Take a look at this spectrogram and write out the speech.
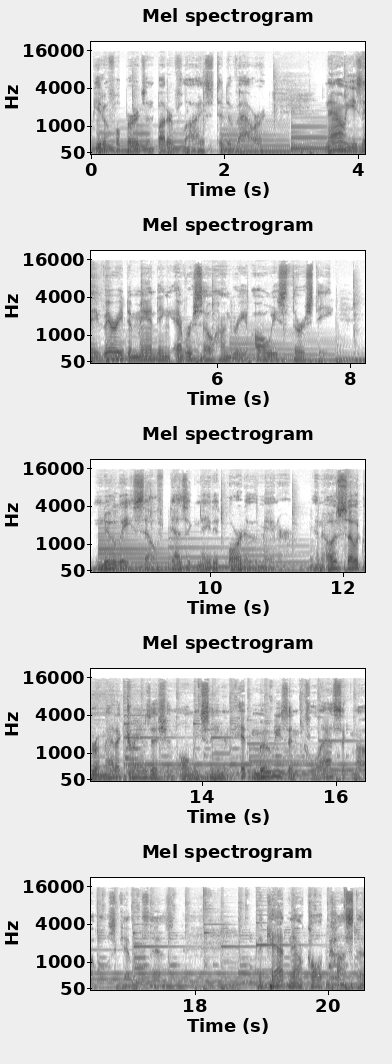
beautiful birds and butterflies to devour. Now he's a very demanding, ever so hungry, always thirsty, newly self designated Lord of the Manor. An oh so dramatic transition only seen in hit movies and classic novels, Kevin says. The cat, now called Costa,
